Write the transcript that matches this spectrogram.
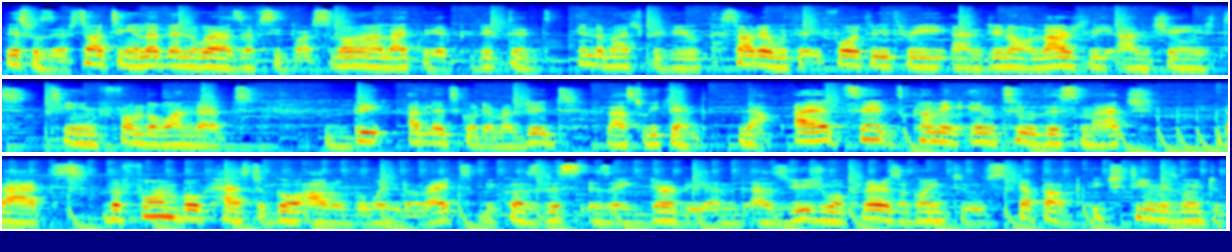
This was their starting 11 whereas FC Barcelona, like we had predicted in the match preview, started with a 4-3-3 and you know largely unchanged team from the one that beat Atletico de Madrid last weekend. Now, I had said coming into this match that the form book has to go out of the window, right? Because this is a derby, and as usual, players are going to step up. Each team is going to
